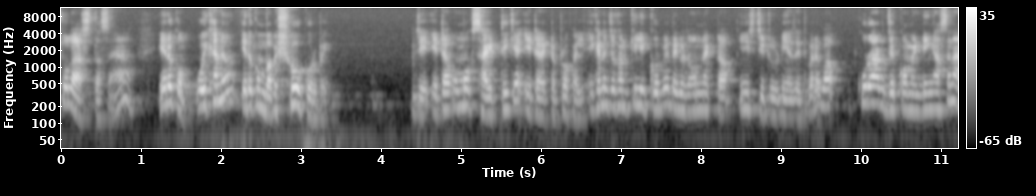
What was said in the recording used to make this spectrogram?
চলে আসতেছে হ্যাঁ? এরকম, ওইখানেও এরকমভাবে শো করবে। যে এটা অমুক সাইট থেকে এটার একটা প্রোফাইল এখানে যখন ক্লিক করবে, দেখবে অন্য একটা ইনস্টিটিউট নিয়ে যেতে পারে বা কোরার যে কমেন্টিং আছে না,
